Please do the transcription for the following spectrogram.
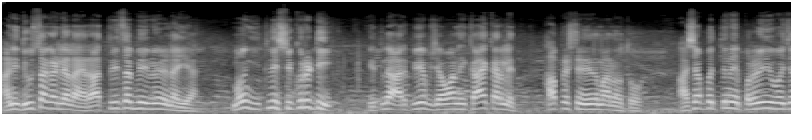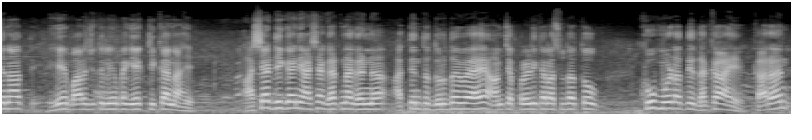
आणि दिवसा घडलेला आहे रात्रीचा बी वेळ नाही आहे. मग इथली सिक्युरिटी इथलं आर पी एफ जवान हे काय करलेत हा प्रश्न निर्माण होतो. अशा पद्धतीने परळी योजनात हे बारा ज्योतिर्लिंगपैकी एक ठिकाण आहे. अशा ठिकाणी अशा घटना घडणं अत्यंत दुर्दैव आहे. आमच्या परळीकरला सुद्धा तो खूप मोठा ते धक्का आहे. कारण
